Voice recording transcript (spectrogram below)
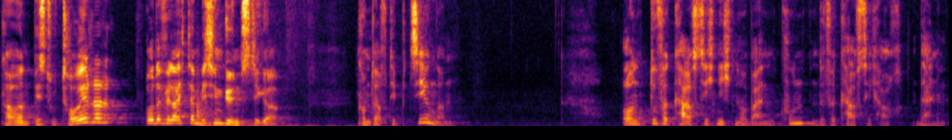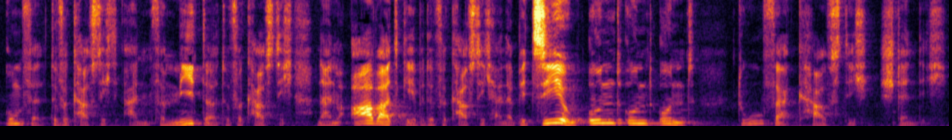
kann, bist du teurer oder vielleicht ein bisschen günstiger. Kommt auf die Beziehung an. Und du verkaufst dich nicht nur bei einem Kunden, du verkaufst dich auch deinem Umfeld, du verkaufst dich einem Vermieter, du verkaufst dich an einem Arbeitgeber, du verkaufst dich einer Beziehung und, und, und. Du verkaufst dich ständig.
